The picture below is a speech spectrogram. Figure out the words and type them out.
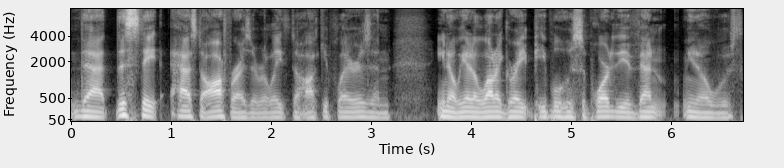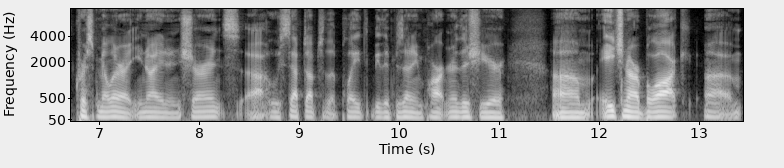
that this state has to offer as it relates to hockey players. And you know, we had a lot of great people who supported the event. You know, with Chris Miller at United Insurance, uh, who stepped up to the plate to be the presenting partner this year. Um, H and R Block, um,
